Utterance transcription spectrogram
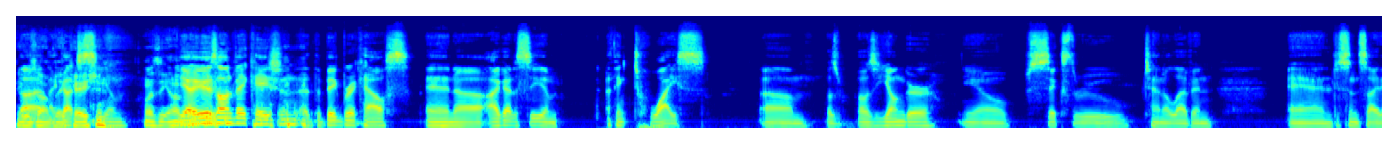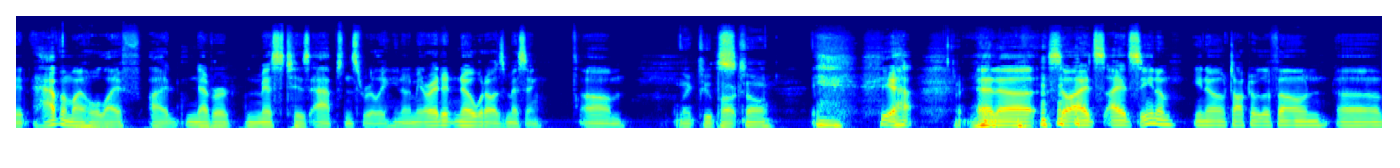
he was uh, on I got to see vacation him. was he on yeah, he was on vacation at the Big Brick House, and uh, I got to see him. I think twice. Um, I was I was younger, you know, six through 10, 11. and since I didn't have him my whole life, I'd never missed his absence. Really, you know what I mean? Or I didn't know what I was missing. Um, like Tupac song yeah, and uh, so I had I had seen him, you know, talked over the phone uh,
